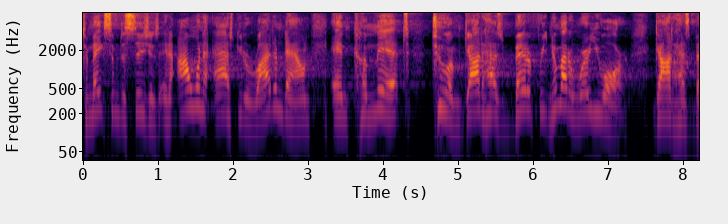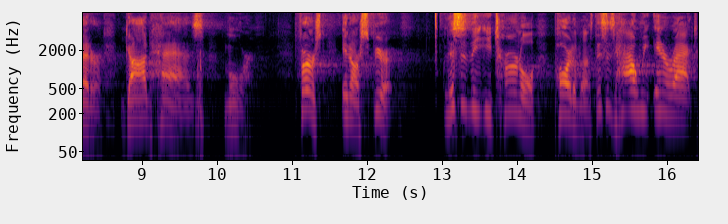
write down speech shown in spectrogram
to make some decisions. And I want to ask you to write them down and commit to them. God has better for you. No matter where you are, God has better. God has more. First, in our spirit. This is the eternal part of us. This is how we interact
